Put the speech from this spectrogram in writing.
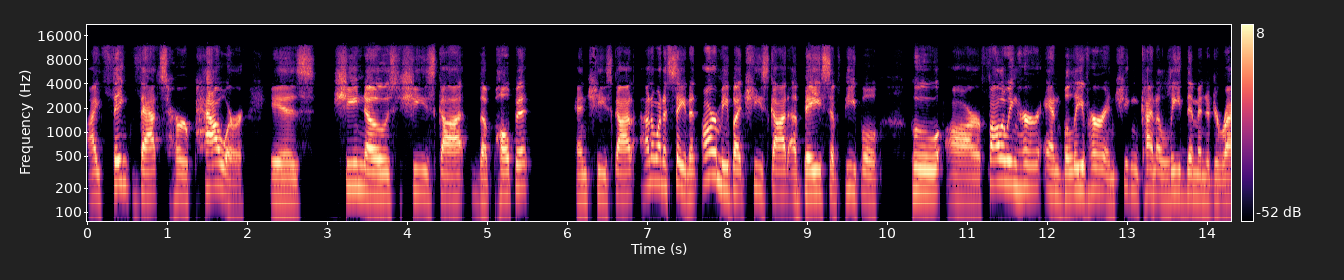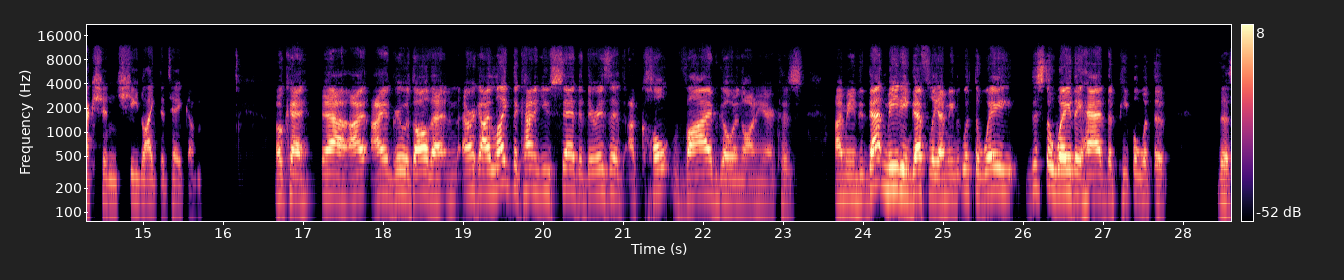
I think that's her power is she knows she's got the pulpit and she's got i don't want to say an army but she's got a base of people who are following her and believe her and she can kind of lead them in a direction she'd like to take them okay yeah i, I agree with all that and erica i like the kind of you said that there is a, a cult vibe going on here because i mean that meeting definitely i mean with the way this the way they had the people with the the,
